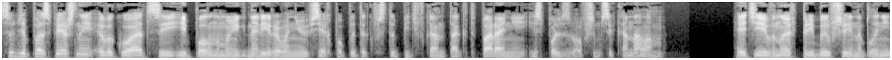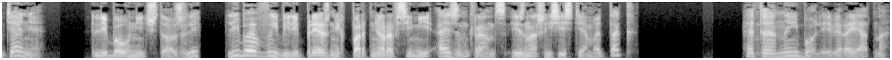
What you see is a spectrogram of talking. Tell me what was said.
Судя по спешной эвакуации и полному игнорированию всех попыток вступить в контакт по ранее использовавшимся каналам, эти вновь прибывшие инопланетяне либо уничтожили, либо выбили прежних партнеров семьи Айзенкранц из нашей системы, так? Это наиболее вероятно,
